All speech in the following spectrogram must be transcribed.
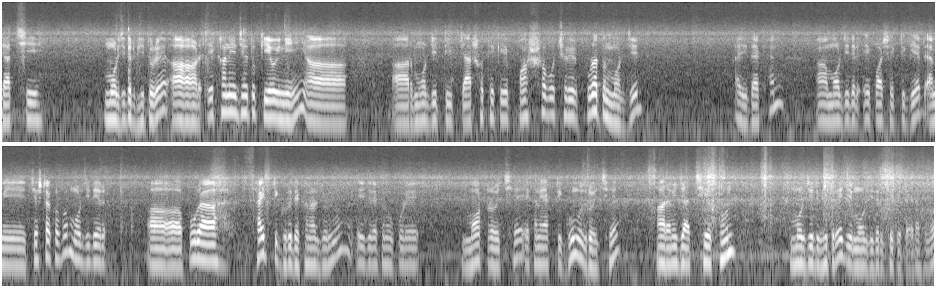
যাচ্ছি মসজিদের ভিতরে, আর এখানে যেহেতু কেউই নেই আর মসজিদটি চারশো থেকে পাঁচশো বছরের পুরাতন মসজিদ। এই দেখেন মসজিদের এই পাশে একটি গেট। আমি চেষ্টা করব মসজিদের পুরা সাইডটি ঘুরে দেখানোর জন্য এই যে দেখেন উপরে মঠ রয়েছে, এখানে একটি গুমুজ রয়েছে। আর আমি যাচ্ছি এখন মসজিদের ভিতরে, যে মসজিদের গেট এটা এটা হলো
